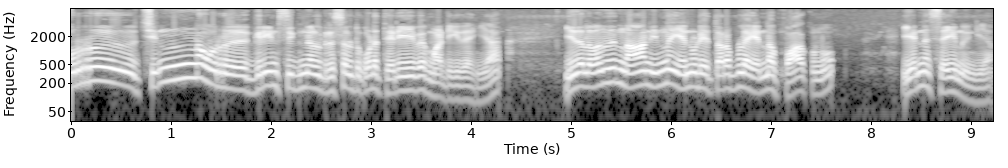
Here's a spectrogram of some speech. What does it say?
ஒரு சின்ன ஒரு க்ரீன் சிக்னல் ரிசல்ட் கூட தெரியவே மாட்டேங்குது ஐயா. இதில் வந்து நான் இன்னும் என்னுடைய தரப்பில் என்ன பார்க்கணும் என்ன செய்யணும் ஐயா?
